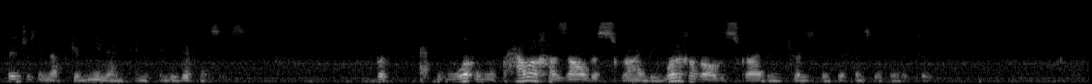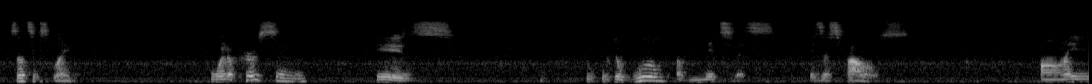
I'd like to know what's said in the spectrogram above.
It's interesting enough Gemina in, in, in, the differences. But what, how are Chazal describing, what are Chazal describing in terms of the difference between the two? So let's explain it. When a person is, the world of mitzvahs is as follows. I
